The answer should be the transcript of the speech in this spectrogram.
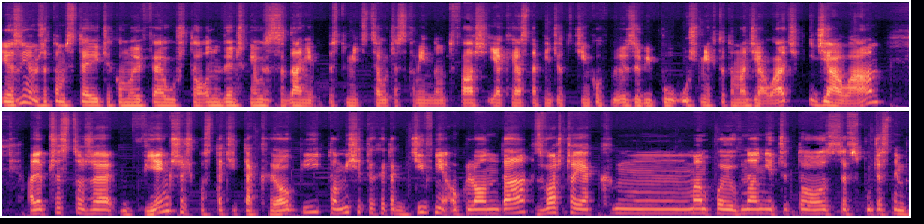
Ja rozumiem, że Tom Sturridge jako Morfeusz, to on wręcz miał zadanie po prostu mieć cały czas kamienną twarz i jak raz na pięć odcinków zrobi pół uśmiech, to to ma działać. I działa ale przez to, że większość postaci tak robi, to mi się trochę tak dziwnie ogląda, zwłaszcza jak mm, mam porównanie, czy to ze współczesnym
